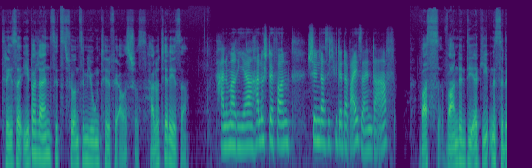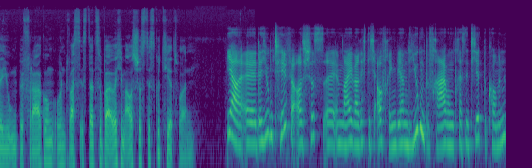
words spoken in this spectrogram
Theresa Eberlein sitzt für uns im Jugendhilfeausschuss. Hallo Theresa. Hallo Maria, hallo Stefan. Schön, dass ich wieder dabei sein darf. Was waren denn die Ergebnisse der Jugendbefragung und was ist dazu bei euch im Ausschuss diskutiert worden? Ja, äh, der Jugendhilfeausschuss äh, im Mai war richtig aufregend. Wir haben die Jugendbefragung präsentiert bekommen,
